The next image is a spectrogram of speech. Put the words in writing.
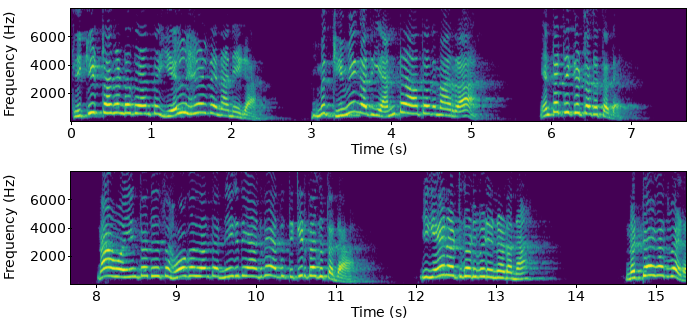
ಟಿಕೆಟ್ ತಗೊಂಡದೆ ಅಂತ ಎಲ್ಲಿ ಹೇಳಿದೆ ನಾನೀಗ? ನಿನ್ನ ಕಿವಿಗೆ ಅದು ಎಂತ ಆತದ ಮಾರ ಎಂತ ಟಿಕೆಟ್ ತಗುತ್ತದೆ ನಾವು ಇಂಥ ದಿವಸ ಹೋಗೋದು ಅಂತ ನಿಗದಿ ಆಗದೆ ಅದು ಟಿಕೆಟ್ ತಗುತ್ತದ ಈಗ ಏನು ಅಟ್ಕೊಂಡು ಬಿಡಿ ನೋಡೋಣ. ನಟ್ಟೆ ಆಗೋದು ಬೇಡ.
